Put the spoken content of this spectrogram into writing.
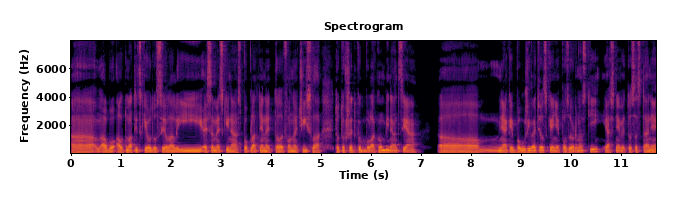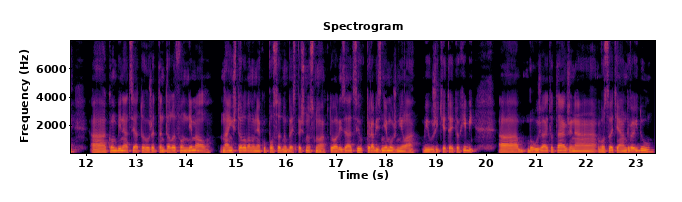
a, alebo automaticky odosielali SMS-ky na spoplatnené telefónne čísla. Toto všetko bola kombinácia nejakej používateľskej nepozornosti, jasne, veď to sa stane, a kombinácia toho, že ten telefón nemal nainštalovanú nejakú poslednú bezpečnostnú aktualizáciu, ktorá by znemožnila využitie tejto chyby. A bohužiaľ je to tak, že na, vo svete Androidu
